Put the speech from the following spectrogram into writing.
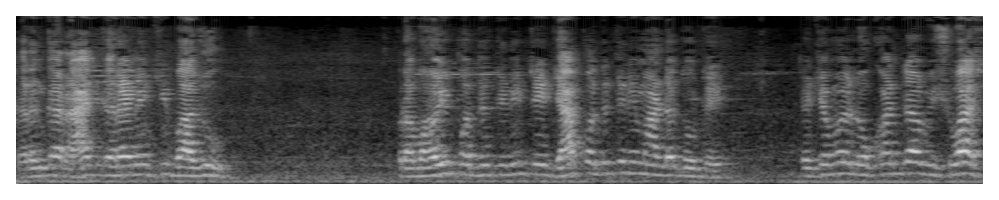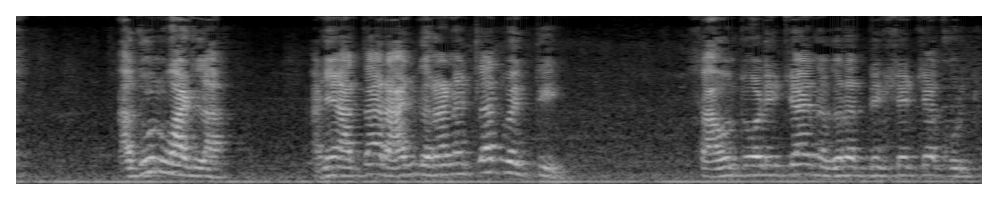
कारण का राजघराण्याची बाजू प्रभावी पद्धतीने ते ज्या पद्धतीने मांडत होते त्याच्यामुळे लोकांचा विश्वास अजून वाढला. आणि आता राजघराण्यातलाच व्यक्ती सावंतवाडीच्या नगराध्यक्षाच्या खुर्ची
